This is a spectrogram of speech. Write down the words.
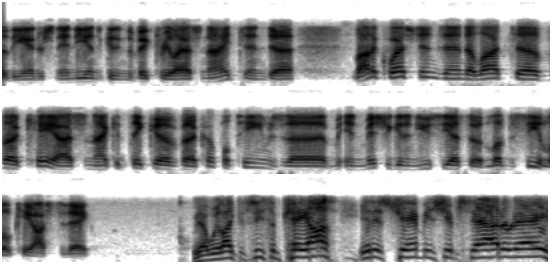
of the Anderson Indians, getting the victory last night, and uh, a lot of questions and a lot of uh, chaos. And I could think of a couple teams uh, in Michigan and UCF that would love to see a little chaos today. Yeah, we like to see some chaos. It is Championship Saturday.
